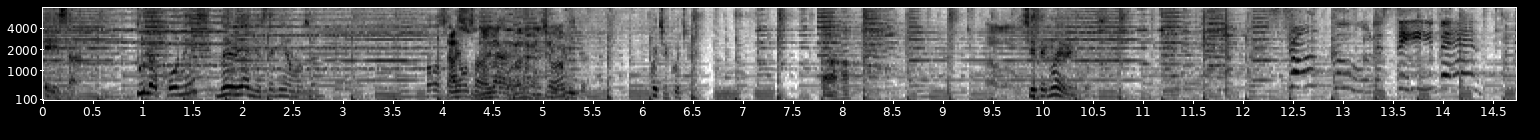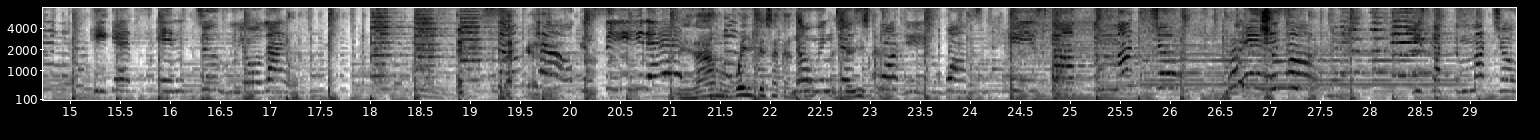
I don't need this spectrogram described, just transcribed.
esa. Tú la pones, nueve años teníamos, ¿eh? Todos salíamos su, a bailar. Escucha, escucha. Ajá. 7-9, pues. Macho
